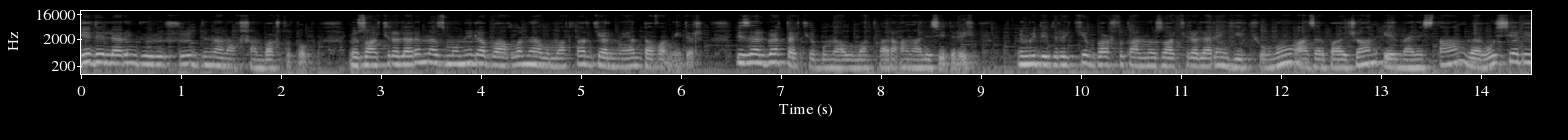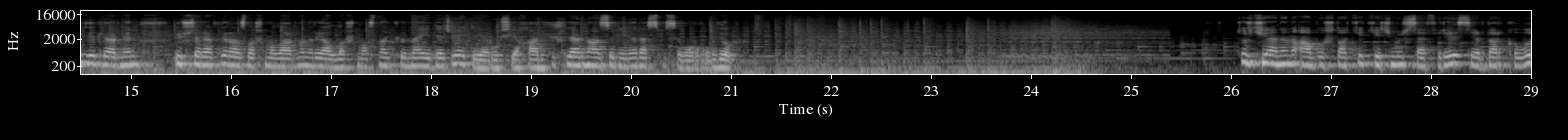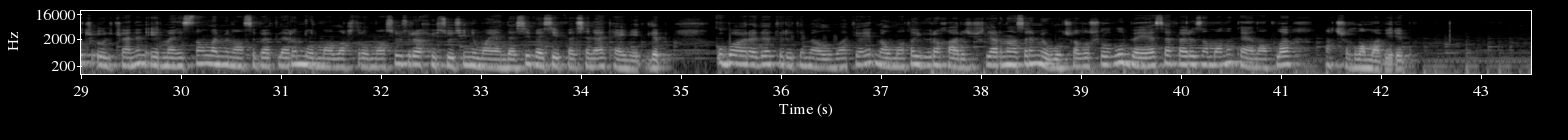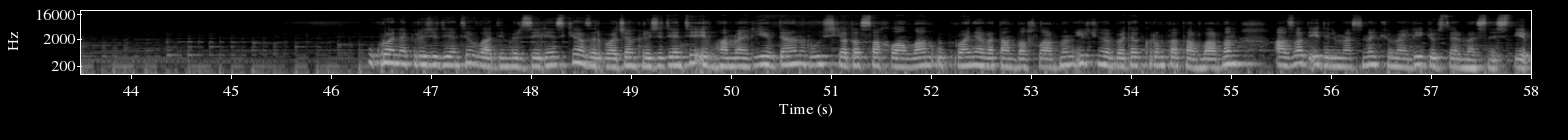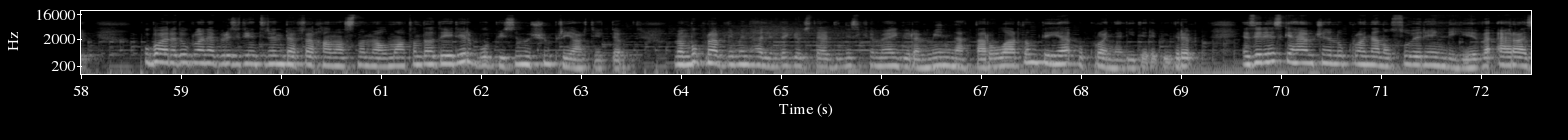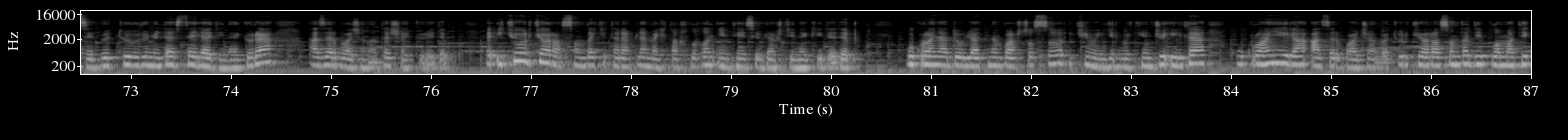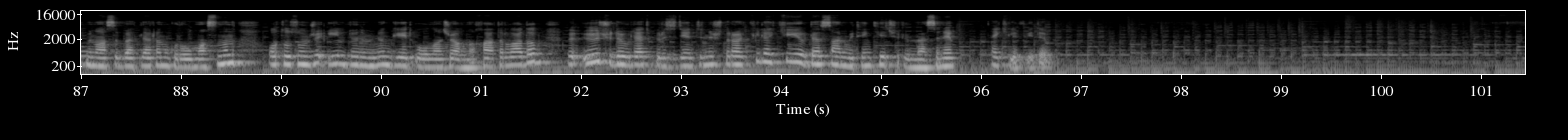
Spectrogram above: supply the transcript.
Liderlərin görüşü dünən axşam baş tutub. Müzakirələrə məzmunu ilə bağlı məlumatlar gəlməyə davam edir. Biz əlbəttə ki, bu məlumatları analiz edirik. Ümid edirik ki, baş tutan müzakirələrin yekunu Azərbaycan, Ermənistan və Rusiya liderlərinin üçtərəfli razılaşmalarının reallaşmasına kömək edəcək deyə Rusiya Xarici İşlər Nazirliyinin rəsmisi vurğulayıb. Türkiyənin ABŞ-dakı keçmiş səfiri Serdar Kılıç ölkənin Ermənistanla münasibətlərin normallaşdırılması üzrə xüsusi nümayəndəsi vəzifəsinə təyin edilib. Bu barədə TRT məlumat yayıb. Məlumata görə Xarici İşlər naziri Mövlud Çavuşoğlu bəyə səfəri zamanı təyinatla açıqlama verib. Ukrayna prezidenti Vladimir Zelenski Azərbaycan prezidenti İlham Əliyevdən Rusiyada saxlanılan Ukrayna vətəndaşlarının ilk növbədə Krım tatarlarının azad edilməsinə köməklik göstərməsini istəyib. Bu barədə Ukrayna prezidentinin dəftərxanasının məlumatında deyilir, bu bizim üçün prioritetdir. Mən bu problemin həllində göstərdiyiniz köməyə görə minnətdar olardım deyə Ukrayna lideri bildirib. Zelenski həmçinin Ukraynanın suverenliyi və ərazi bütövlüyünü dəstəklədiyinə görə Azərbaycana təşəkkür edib və iki ölkə arasındakı tərəfli əməkdaşlığın intensivləşdiyini qeyd edib. Ukrayna dövlətinin başçısı 2022-ci ildə Ukrayna ilə Azərbaycan və Türkiyə arasında diplomatik münasibətlərin qurulmasının 30-cu il dönümünün qeyd olunacağını xatırladıb və üç dövlət prezidentinin iştirakı ilə Kiyevdə sammitin keçirilməsini təklif edib.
